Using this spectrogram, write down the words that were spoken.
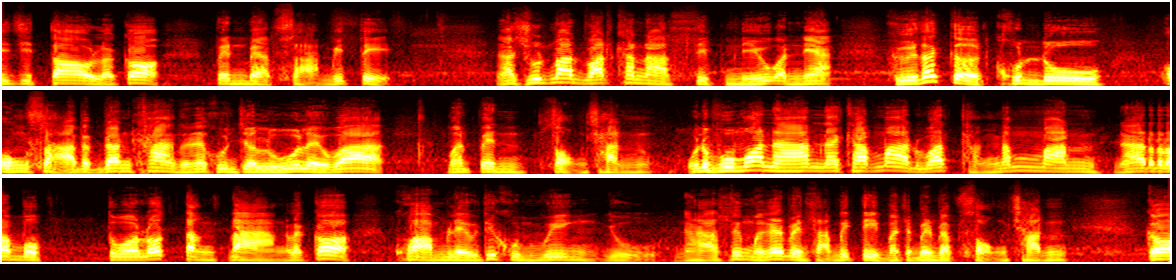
ดิจิตอลแล้วก็เป็นแบบ 3 มิตินะชุดมาตรวัดขนาด 10 นิ้วอันเนี้ยคือถ้าเกิดคุณดูองศาแบบด้านข้างตรงนี้คุณจะรู้เลยว่า มันเป็น 2 ชั้น อุณหภูมิหม้อน้ำนะครับ มาตรวัดถังน้ำมันนะระบบตัวรถต่างๆ แล้วก็ความเร็วที่คุณวิ่งอยู่นะฮะซึ่งมันก็จะเป็น 3 มิติมันจะเป็นแบบ 2 ชั้น ก็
